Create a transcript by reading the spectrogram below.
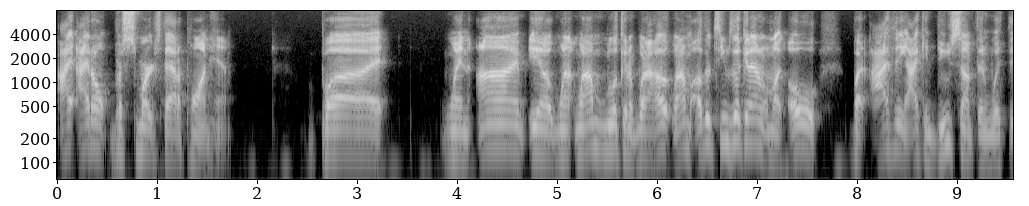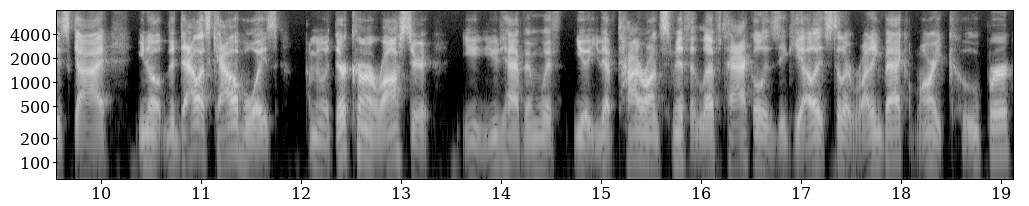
I, I I don't besmirch that upon him, but when I'm you know when, when I'm looking at when, I, when I'm other teams looking at him, I'm like, oh, but I think I can do something with this guy. You know, the Dallas Cowboys. I mean, with their current roster, you, would have him with you. Know, you'd have Tyron Smith at left tackle, Ezekiel Elliott still at running back, Amari Cooper.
